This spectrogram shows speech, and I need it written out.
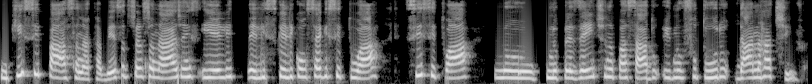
o que se passa na cabeça dos personagens e ele, ele, ele consegue situar, se situar no, no presente, no passado e no futuro da narrativa.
